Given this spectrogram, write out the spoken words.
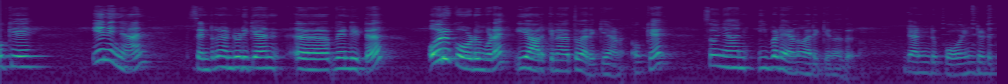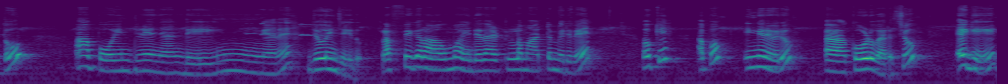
ഓക്കെ ഇനി ഞാൻ സെന്റർ കണ്ടുപിടിക്കാൻ വേണ്ടിയിട്ട് ഒരു കോഡും കൂടെ ഈ ആർക്കിനകത്ത് വരയ്ക്കുകയാണ്. ഓക്കെ സോ ഞാൻ ഇവിടെയാണ് വരയ്ക്കുന്നത്. രണ്ട് പോയിന്റ് എടുത്തു. ആ പോയിന്റിനെ ഞാൻ ഇങ്ങനെ ജോയിൻ ചെയ്തു. റഫ് ഫിഗർ ആകുമ്പോൾ അതിന്റേതായിട്ടുള്ള മാറ്റം വരുവേ. ഓക്കെ അപ്പോൾ ഇങ്ങനെ ഒരു കോഡ് വരച്ചു. എഗെയിൻ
